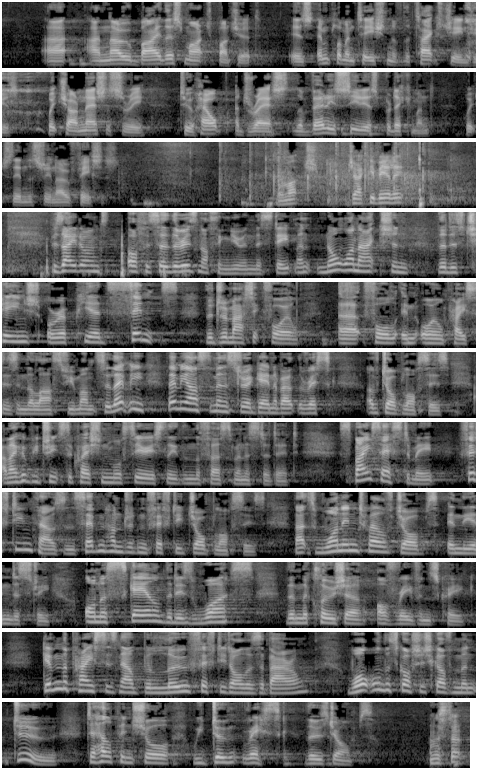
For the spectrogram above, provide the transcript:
uh, and now by this March budget, is implementation of the tax changes which are necessary to help address the very serious predicament which the industry now faces. Thank you very much. Jackie Baillie. Presiding officer, there is nothing new in this statement, not one action that has changed or appeared since the dramatic fall, uh, fall in oil prices in the last few months. So let me, let me ask the Minister again about the risk of job losses, and I hope he treats the question more seriously than the First Minister did. SPICe estimate 15,750 job losses. That's one in 12 jobs in the industry, on a scale that is worse than the closure of Ravenscraig. Given the price is now below $50 a barrel, what will the Scottish Government do to help ensure we don't risk those jobs? Minister.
